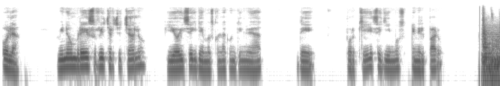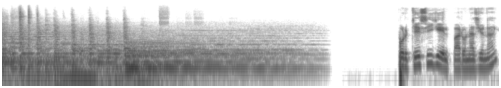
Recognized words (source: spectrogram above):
Hola, mi nombre es Richard Chachalo y hoy seguiremos con la continuidad de ¿Por qué seguimos en el paro? ¿Por qué sigue el paro nacional?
